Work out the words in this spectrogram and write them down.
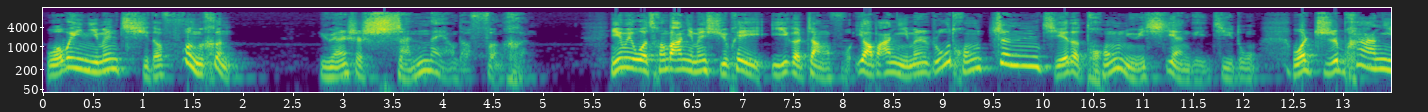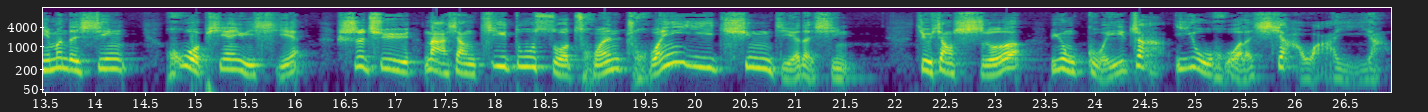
我为你们起的愤恨，原是神那样的愤恨。”因为我曾把你们许配一个丈夫，要把你们如同贞洁的童女献给基督。我只怕你们的心或偏于邪，失去那像基督所存纯一清洁的心，就像蛇用诡诈诱惑了夏娃一样。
